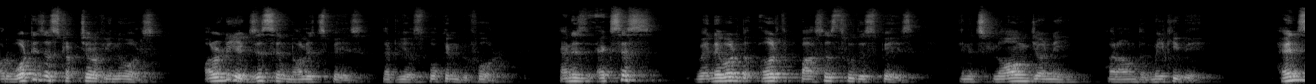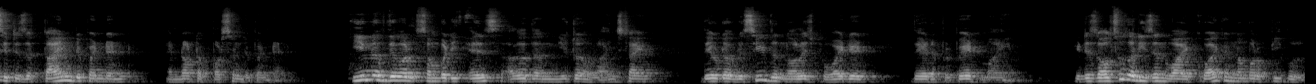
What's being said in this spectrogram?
or what is the structure of universe already exists in knowledge space that we have spoken before and is accessed whenever the earth passes through this space in its long journey around the Milky Way. Hence it is a time dependent and not a person dependent. Even if they were somebody else other than Newton or Einstein, they would have received the knowledge provided they had a prepared mind. It is also the reason why quite a number of people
